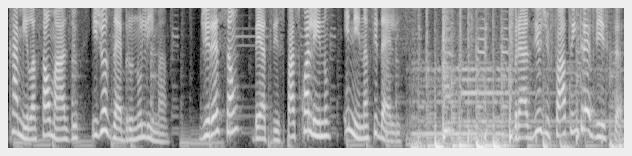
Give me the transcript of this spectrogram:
Camila Salmásio e José Bruno Lima. Direção: Beatriz Pasqualino e Nina Fidelis. Brasil de Fato Entrevista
